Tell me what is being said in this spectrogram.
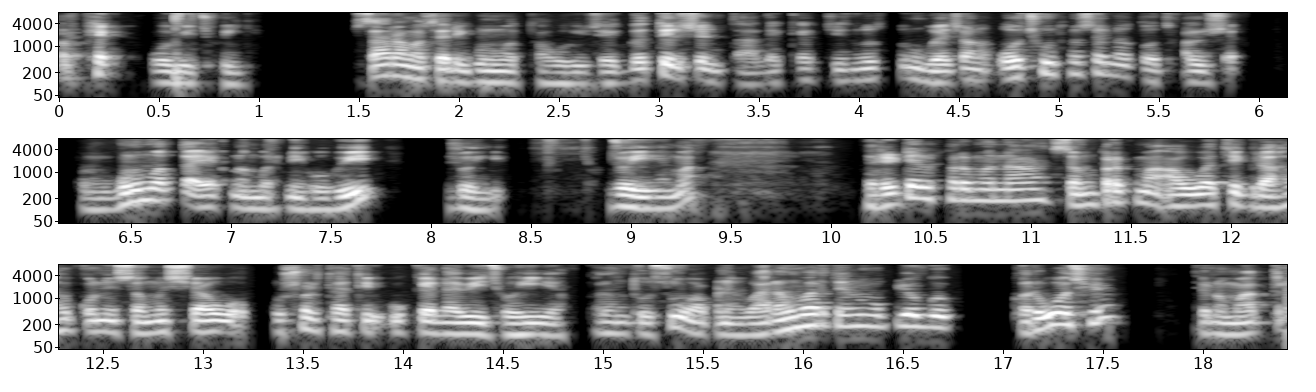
પરફેક્ટ હોવી જોઈએ. સારામાં સારી ગુણવત્તા હોવી જોઈએ. ગતિશીલતા એટલે કે ચીજ વસ્તુનું વેચાણ ઓછું થશે ને તો ચાલશે. પણ ગુણવત્તા એક નંબરની હોવી જોઈએ. જોઈએ એમાં રિટેલ ફર્મના સંપર્કમાં આવવાથી ગ્રાહકોની સમસ્યાઓ કુશળતાથી ઉકેલાવી જોઈએ. પરંતુ શું આપણે વારંવાર તેનો ઉપયોગ કરવો છે? તેનો માત્ર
